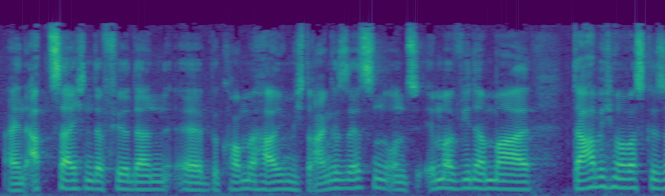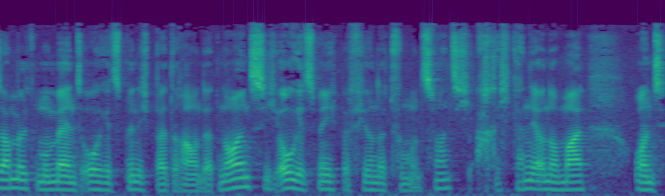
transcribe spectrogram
ein Abzeichen dafür dann äh, bekomme, habe ich mich dran gesessen und immer wieder mal, da habe ich mal was gesammelt, Moment, oh, jetzt bin ich bei 390, oh, jetzt bin ich bei 425, ach, ich kann ja auch nochmal. Und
